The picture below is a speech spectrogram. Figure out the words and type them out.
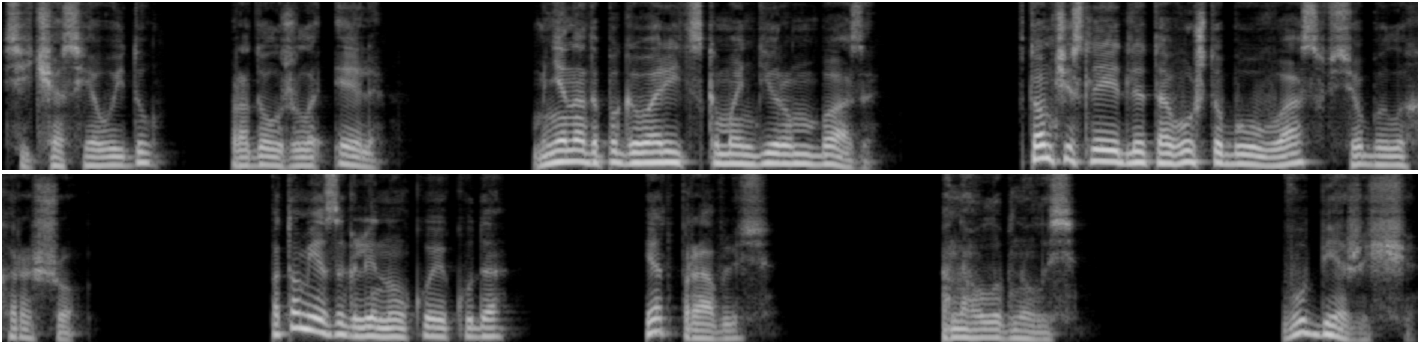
«Сейчас я уйду», — продолжила Эля. «Мне надо поговорить с командиром базы в том числе и для того, чтобы у вас все было хорошо. Потом я загляну кое-куда и отправлюсь. Она улыбнулась. В убежище.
